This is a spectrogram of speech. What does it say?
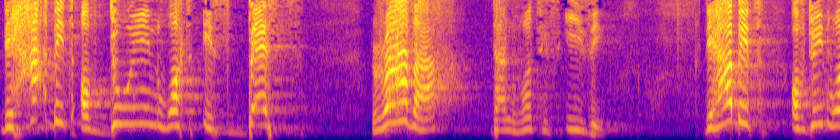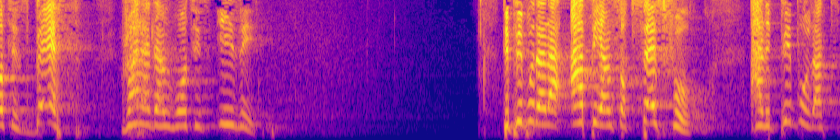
the habit of doing what is best rather than what is easy. The habit of doing what is best rather than what is easy. The people that are happy and successful are the people that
